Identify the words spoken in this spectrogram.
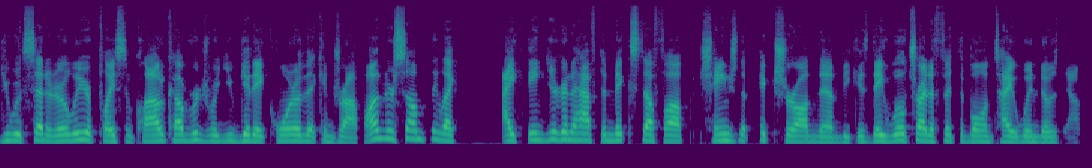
you would said it earlier, play some cloud coverage where you get a corner that can drop under something. Like, I think you're going to have to mix stuff up, change the picture on them because they will try to fit the ball in tight windows down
